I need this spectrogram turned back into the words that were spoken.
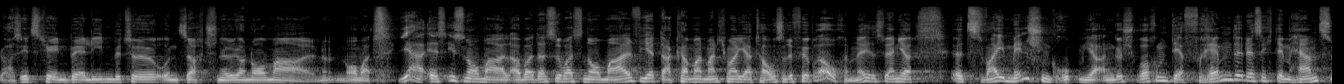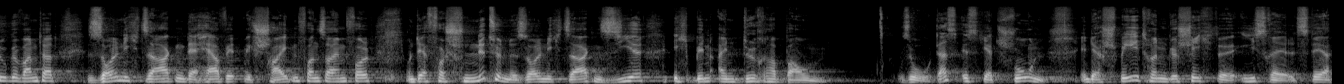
ja, sitzt hier in Berlin Mitte und sagt schnell, ja, normal, ne? normal. Ja, es ist normal, aber dass sowas normal wird, da kann man manchmal Jahrtausende für brauchen. Ne? Es werden ja äh, zwei Menschengruppen hier angesprochen. Der Fremde, der sich dem Herrn zugewandt hat, soll nicht sagen, der Herr wird mich scheiden von seinem Volk. Und der Verschnittene soll nicht sagen, siehe, ich bin ein dürrer Baum. So, das ist jetzt schon in der späteren Geschichte Israels, der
